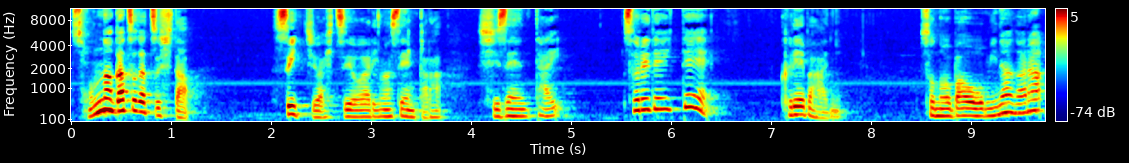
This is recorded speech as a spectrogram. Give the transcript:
そんなガツガツしたスイッチは必要ありませんから自然体それでいてクレバーにその場を見ながら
